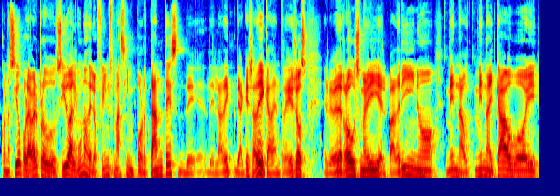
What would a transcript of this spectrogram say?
conocido por haber producido algunos de los films más importantes de, la de, aquella década, entre ellos El bebé de Rosemary, El Padrino, Midnight, Cowboy,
